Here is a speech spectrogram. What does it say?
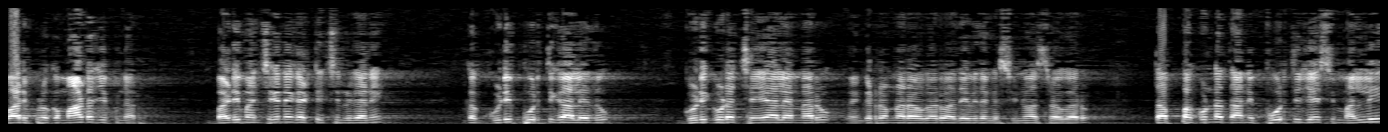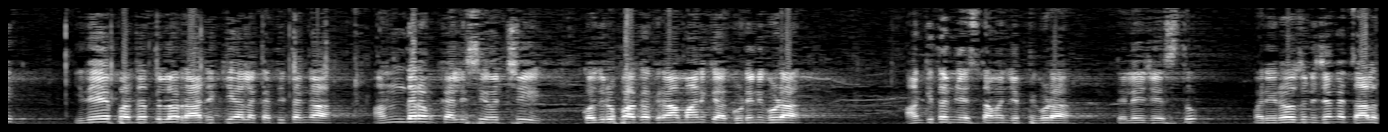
వారు ఇప్పుడు ఒక మాట చెప్పినారు. బడి మంచిగానే కట్టించిండ్రు కానీ ఇంకా గుడి పూర్తి కాలేదు. గుడి కూడా చేయాలి అన్నారు వెంకటరమణారావు గారు అదేవిధంగా శ్రీనివాసరావు గారు. తప్పకుండా దాన్ని పూర్తి చేసి మళ్ళీ ఇదే పద్ధతిలో రాజకీయాలకు అతీతంగా అందరం కలిసి వచ్చి కొదురుపాక గ్రామానికి ఆ గుడిని కూడా అంకితం చేస్తామని చెప్పి కూడా తెలియజేస్తూ మరి ఈరోజు నిజంగా చాలా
